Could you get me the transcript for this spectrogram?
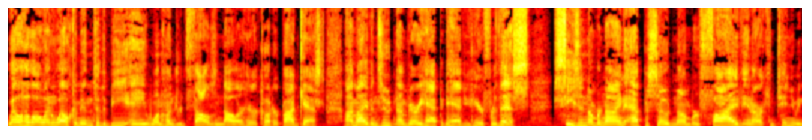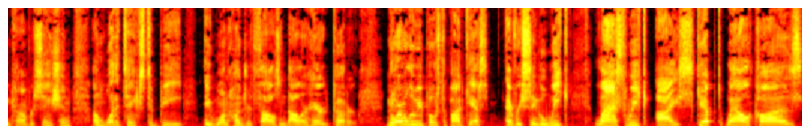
Well, hello and welcome into the Be A $100,000 Haircutter podcast. I'm Ivan Zoot and I'm very happy to have you here for this season number nine, episode number five in our continuing conversation on what it takes to be a $100,000 haircutter. Normally, we post a podcast every single week. Last week, I skipped, well, because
